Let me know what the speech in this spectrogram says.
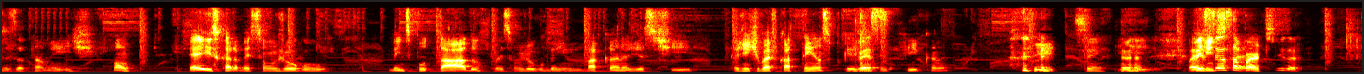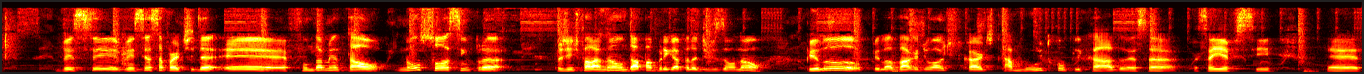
Exatamente. Bom, é isso, cara. Vai ser um jogo bem disputado, vai ser um jogo bem bacana de assistir. A gente vai ficar tenso, porque a gente sempre fica, né? Sim, sim. E vencer essa partida. Vencer, vencer essa partida é fundamental. Não só assim pra, pra gente falar, não, dá para brigar pela divisão, não. Pelo, pela vaga de wildcard. Tá muito complicado essa, essa IFC. É,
